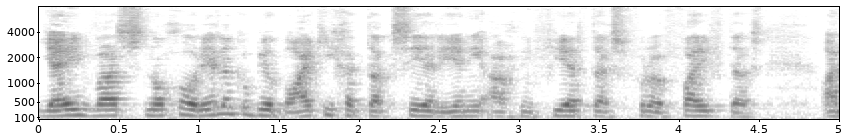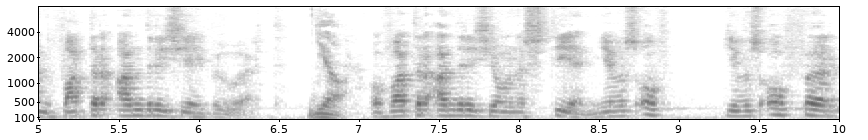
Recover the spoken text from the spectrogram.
jy was nogal redelik op jou baadjie getakseer hier in die 1840s vroeg 50s aan watter Andries jy behoort. Ja. Of watter Andries jy ondersteun. Jy was of jy was of vir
